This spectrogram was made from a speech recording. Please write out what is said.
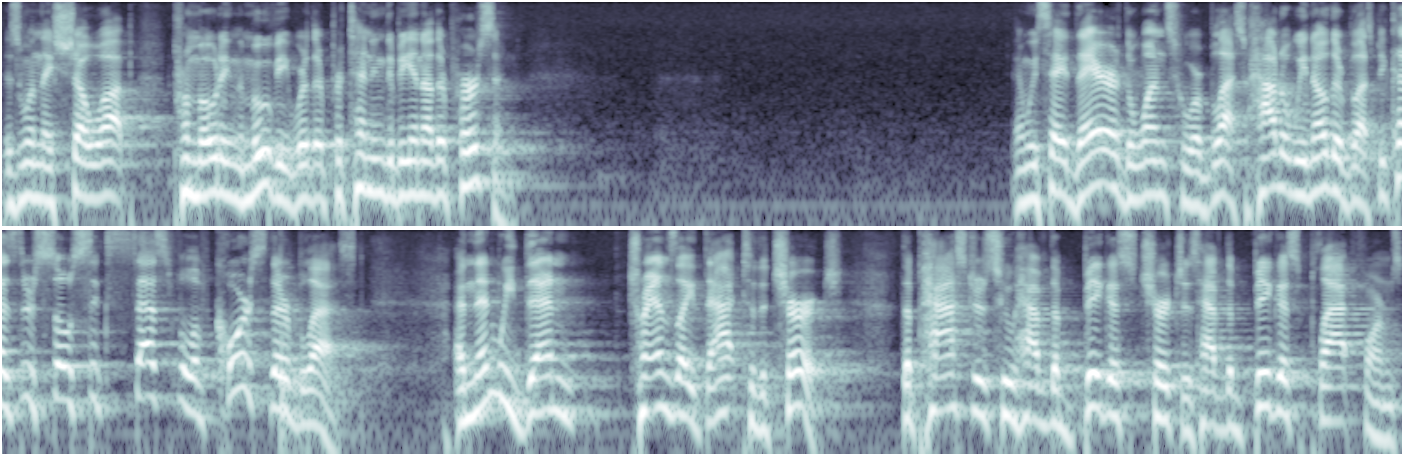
is when they show up promoting the movie where they're pretending to be another person. And we say they're the ones who are blessed. How do we know they're blessed? Because they're so successful. Of course they're blessed. And then we then Translate that to the church. The pastors who have the biggest churches, have the biggest platforms,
